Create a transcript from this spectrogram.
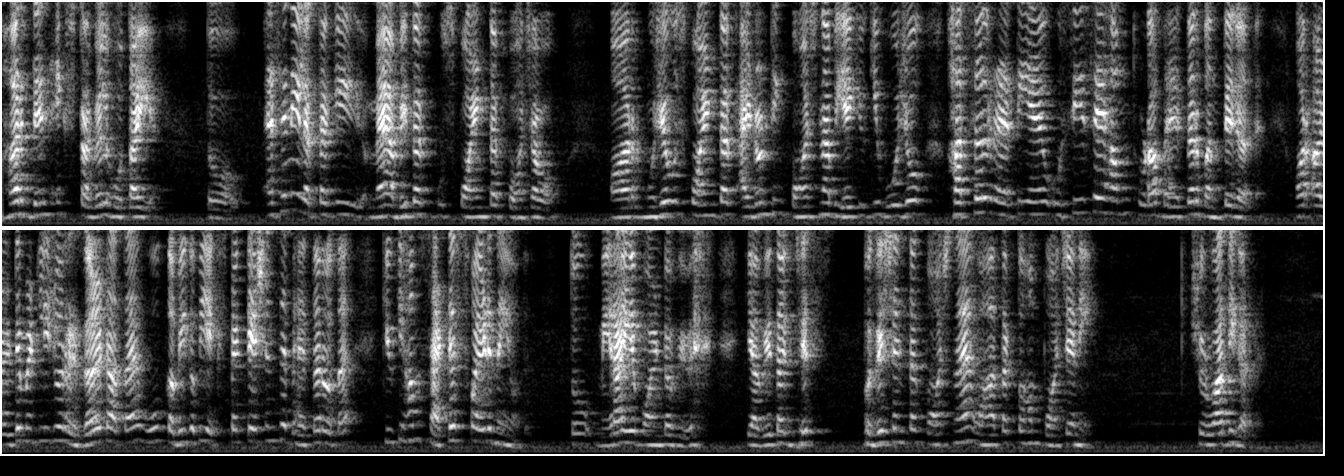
हर दिन एक स्ट्रगल होता ही है। तो ऐसे नहीं लगता कि मैं अभी तक उस पॉइंट तक पहुँचा हूँ। और मुझे उस पॉइंट तक आई डोंट थिंक पहुँचना भी है क्योंकि वो जो हसल रहती है उसी से हम थोड़ा बेहतर बनते जाते हैं। और अल्टीमेटली जो रिज़ल्ट आता है, वो कभी कभी एक्सपेक्टेशन से बेहतर होता है, क्योंकि हम सेटिस्फाइड नहीं होते। तो मेरा ये पॉइंट ऑफ़ व्यू है कि अभी तक जिस पोजीशन तक पहुँचना है, वहाँ तक तो हम पहुँचे नहीं। शुरुआत ही कर रहे हैं।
